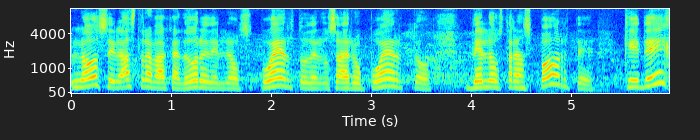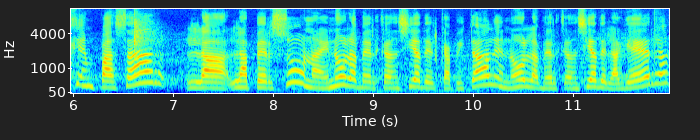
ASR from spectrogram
los y las trabajadores de los puertos, de los aeropuertos, de los transportes que dejen pasar la, persona y no la mercancía del capital y no la mercancía de la guerra.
